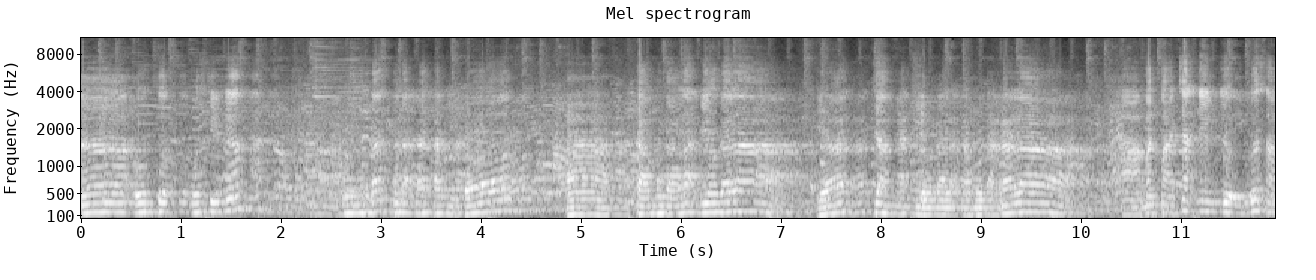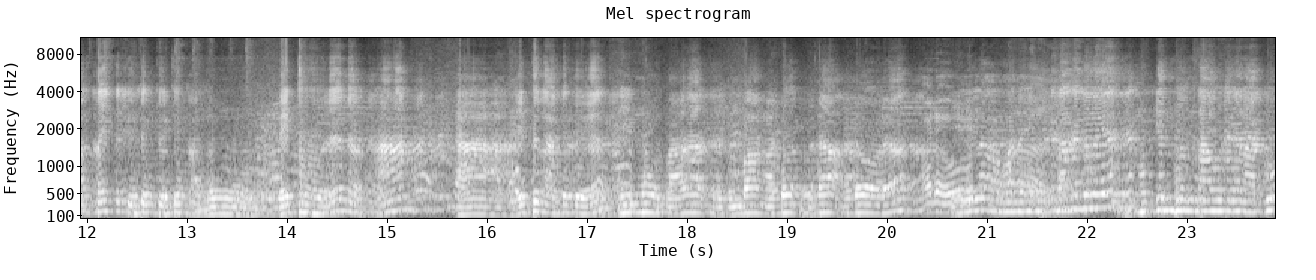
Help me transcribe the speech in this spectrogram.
Eh, untuk musiknya? Bukan budak datang itu. Ah, kamu galak dia galak. Ya jangan dia galak kamu tak galak. Ah, menpacak nih itu sampai ke cucuk-cucuk kamu. Betul ya ah, ah itulah gitu ya. Timur barat berkembang ada bedak ada ya. Ada. inilah mana yang perkenalkan dulu ya. Mungkin belum tahu dengan aku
